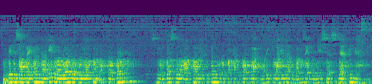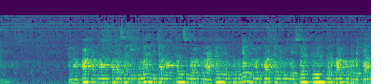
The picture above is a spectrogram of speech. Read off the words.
Seperti disampaikan tadi bahwa 28 Oktober 1928 itu kan merupakan tonggak dari kelahiran bangsa Indonesia sejatinya. Kenapa? Karena pada saat itulah dicanangkan sebuah gerakan yang kemudian mengantarkan Indonesia ke gerbang kemerdekaan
